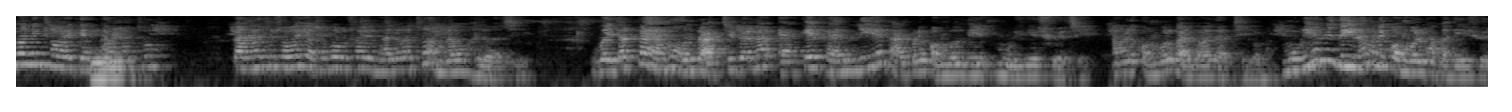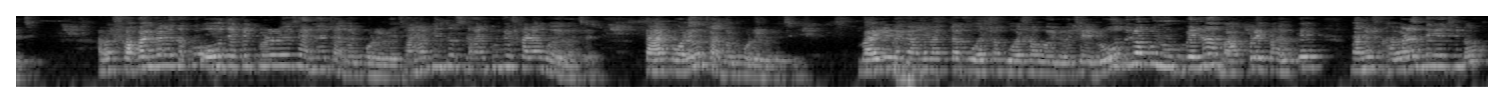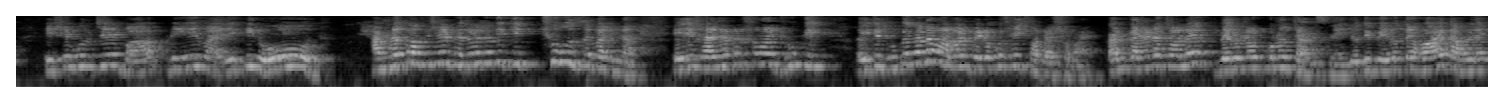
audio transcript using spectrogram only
Morning সবাইকে। কেমন আছো? কেমন আছো সবাই? আশা করব সবাই ভালো আছো আমরাও ভালো আছি। ওয়েদারটা এমন রাত্রিবেলা একে ফ্যান দিয়ে তারপরে কম্বল দিয়ে মুড়ি দিয়ে শুয়েছি। নাহলে কম্বল গায়ে দেওয়া যাচ্ছিল না। মুড়ি আমি দিই না মানে কম্বল ঢাকা দিয়ে শুয়েছি। আবার সকালবেলা দেখো ও জ্যাকেট পরে রয়েছে আমিও চাদর পরে রয়েছে। আমার কিন্তু স্নান পুজো সারা হয়ে গেছে। তারপরেও চাদর পরে রয়েছি। বাইরেটা কেমন একটা কুয়াশা কুয়াশা হয়ে রয়েছে। রোদ যখন উঠবে না বাপরে কালকে মানুষ খাবার আনতে গেছিল? এসে বলছে বাপ রে বাইরে কি রোদ? আমরা তো অফিসের ভেতরে থাকি কিচ্ছু বুঝতে পারি না। এই যে সাড়ে নটার সময় ঢুকি, এই যে ঢুকে গেলাম, আবার বেরোবো সেই ছটার সময়। কারণ ক্যামেরা চলে, বেরোনোর কোনো চান্স নেই। যদি বেরোতে হয়, তাহলে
